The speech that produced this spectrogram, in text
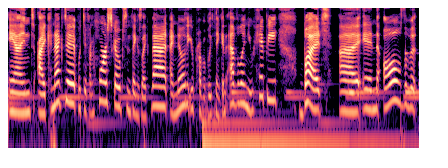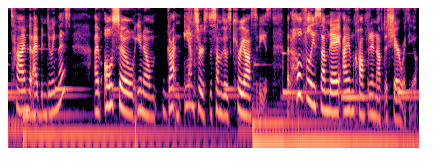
and I connect it with different horoscopes and things like that. I know that you're probably thinking, Evelyn, you hippie, but uh, in all the time that I've been doing this, I've also, you know, gotten answers to some of those curiosities that hopefully someday I am confident enough to share with you.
